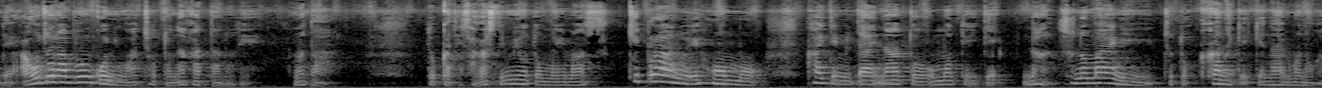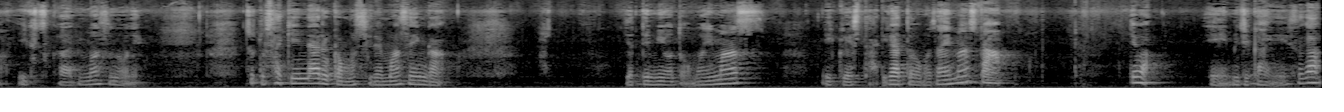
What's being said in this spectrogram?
ので、青空文庫にはちょっとなかったので、またどっかで探してみようと思います。ケプラーの絵本も書いてみたいなと思っていて、なその前にちょっと書かなきゃいけないものがいくつかありますので、ちょっと先になるかもしれませんが、やってみようと思います。リクエストありがとうございました。では、えー、短いですが、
